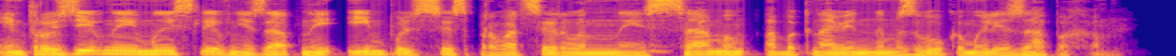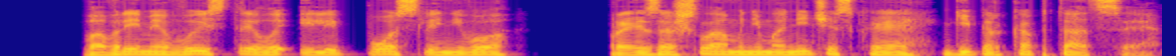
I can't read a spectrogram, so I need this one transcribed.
Интрузивные мысли, внезапные импульсы, спровоцированные самым обыкновенным звуком или запахом. Во время выстрела или после него произошла мнемоническая гиперкаптация.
